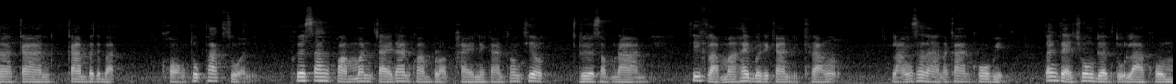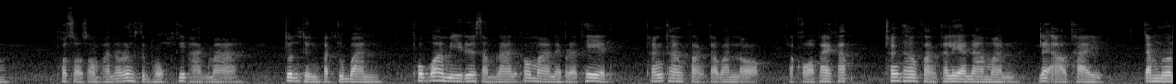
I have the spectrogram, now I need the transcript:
ณาการการปฏิบัติของทุกภาคส่วน เพื่อสร้างความมั่นใจด้านความปลอดภัยในการท่องเที่ยวเรือสำราญ ที่กลับมาให้บริการอีกครั้ง หลังสถานการณ์โควิด ตั้งแต่ช่วงเดือนตุลาคม พศ 2516 ที่ผ่านมา จนถึงปัจจุบันพบว่ามีเรือสำราญเข้ามาในประเทศ ทั้งทางฝั่งตะวันออกอขออภัยครับ ทั้งทางฝั่งทะเลอันดามัน และอ่าวไทยจำนวน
